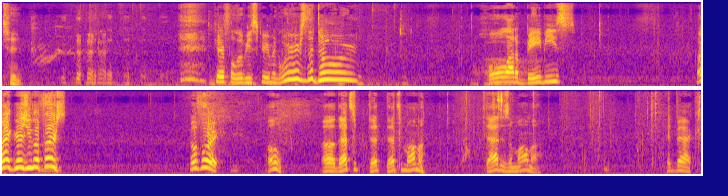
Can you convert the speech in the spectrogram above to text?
Careful, they'll be screaming, Where's the door? A whole lot of babies. Alright, Grizz, you go first. Go for it. Oh. Uh, that's that, that's a mama. That is a mama. Head back.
